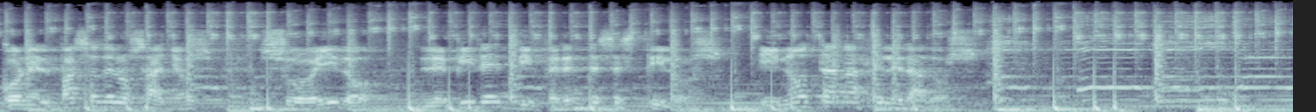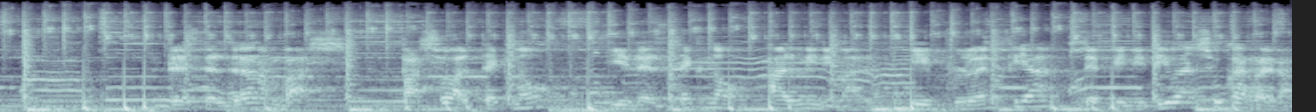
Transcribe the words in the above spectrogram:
Con el paso de los años, su oído le pide diferentes estilos y no tan acelerados desde el drum and bass pasó al techno y del techno al minimal. Influencia definitiva en su carrera.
